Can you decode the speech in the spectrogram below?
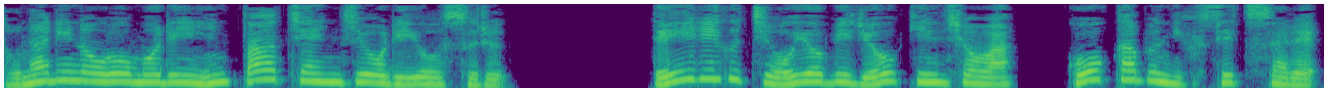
隣の大森インターチェンジを利用する。出入り口及び料金所は、高架部に付設され、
